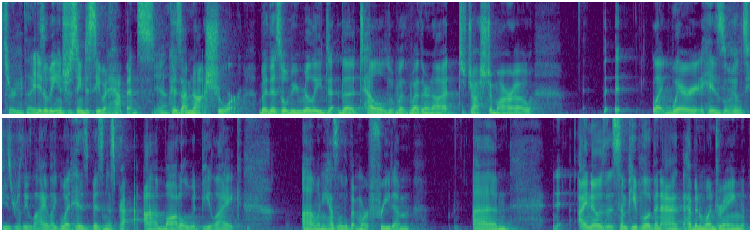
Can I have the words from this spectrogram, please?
certain things. It'll be interesting to see what happens Yeah. because I'm not sure, but this will be really d- the tell with whether or not Josh D'Amaro, like where his loyalties really lie, like what his business uh, model would be like uh, when he has a little bit more freedom. Um, I know that some people have been have been wondering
